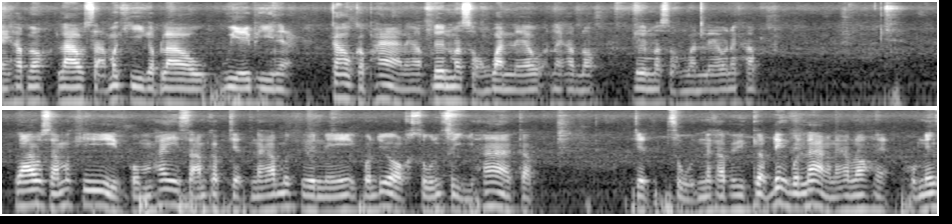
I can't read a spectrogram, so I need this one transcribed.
นะครับเนาะลาวสามัคคีกับลาว VIP เนี่ย9กับ5นะครับ เดินมา2วันแล้วนะครับเนาะเดินมา2วันแล้วนะครับลาวสามัคคีผมให้3กับ7นะครับ เมื่อคืนนี้ผลที่ออก0 4 5กับ70นะครับพี่เกือบเด้งบนล่างนะครับเนาะเนี่ยผมเน้น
